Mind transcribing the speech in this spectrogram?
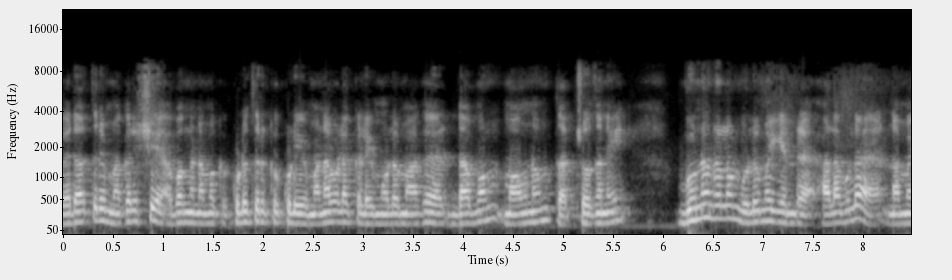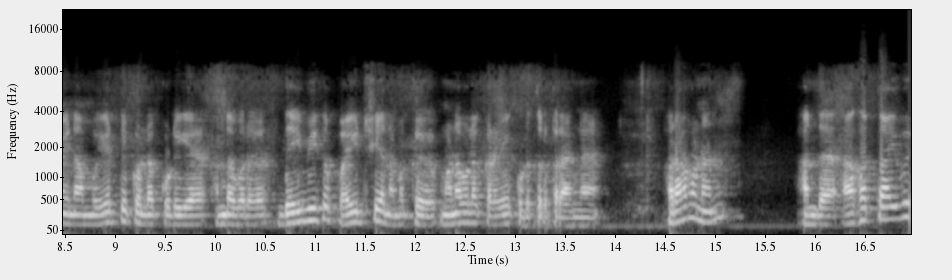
வேதாத்திரி மகரிஷி அவங்க நமக்கு கொடுத்திருக்கக்கூடிய மனவளக்கலை மூலமாக தவம் மௌனம் தற்சோதனை குணநலம் முழுமை என்ற அளவில் நம்மை நாம் உயர்த்தி கொள்ளக்கூடிய அந்த ஒரு தெய்வீக பயிற்சியை நமக்கு மனவளக்கலையை கொடுத்துருக்குறாங்க. ராவணன் அந்த அகத்தாய்வு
